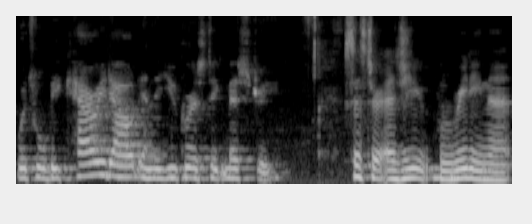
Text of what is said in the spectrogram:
which will be carried out in the Eucharistic mystery. Sister, as you were reading that,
